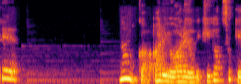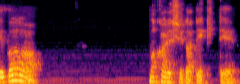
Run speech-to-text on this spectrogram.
で、なんかあれよあれよで気がつけば、まあ彼氏ができて、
